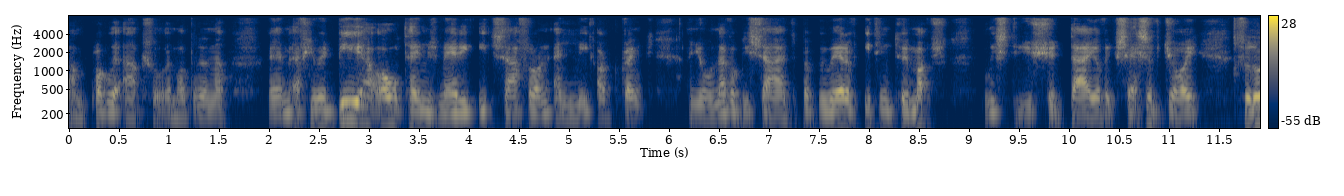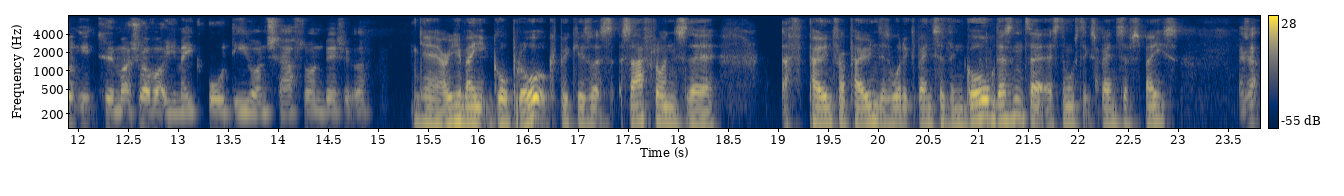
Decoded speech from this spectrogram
I'm probably absolutely murdering that. Um, if you would be at all times merry, eat saffron in meat or drink, and you will never be sad. But beware of eating too much, lest you should die of excessive joy. So don't eat too much of it, or you might OD on saffron, basically. Yeah, or you might go broke because saffron's the pound for pound is more expensive than gold, isn't it? It's the most expensive spice. Is it?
